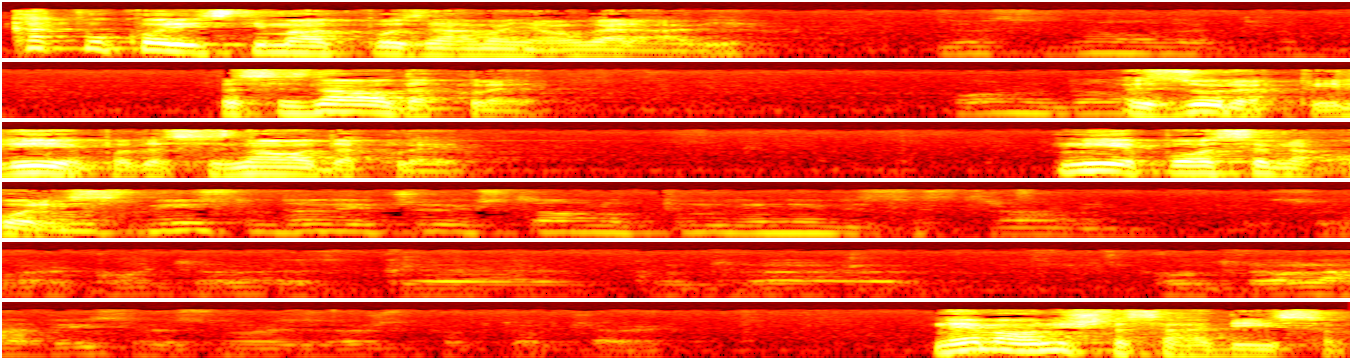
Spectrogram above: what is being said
Kakvu korist ima od poznavanja ovoga ravije? Da se zna odakle. Zuraki, lijepo, da se zna odakle. Nije posebna korist. U smislu da li je čovjek stalno tu ili negdje sa strane. se mora kontrola, kontrola, kontrola hadisa da se mora izvršiti kod tog čovjeka. Nema on ništa sa hadisom.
